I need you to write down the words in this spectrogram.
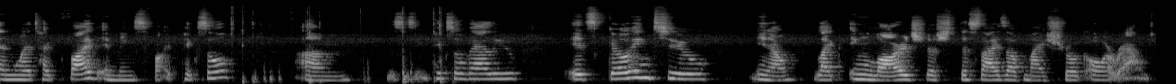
and when I type 5, it means 5 pixel. Um, this is in pixel value. It's going to you know, like enlarge the, the size of my stroke all around.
